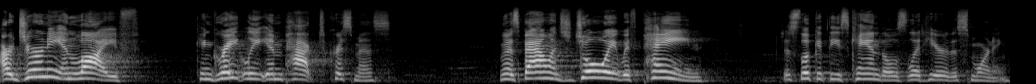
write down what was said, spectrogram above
Our journey in life can greatly impact Christmas. We must balance joy with pain. Just look at these candles lit here this morning.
